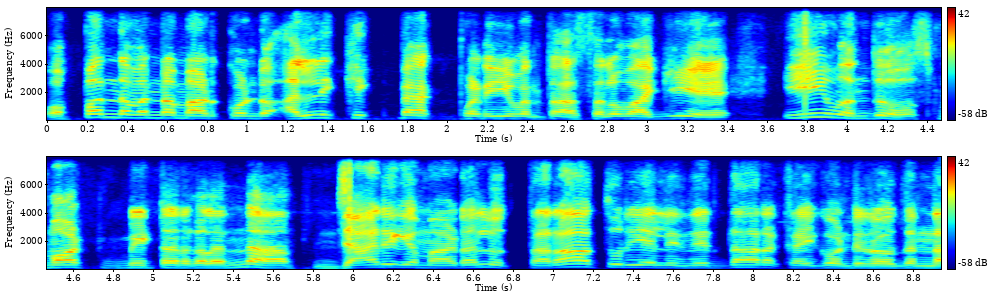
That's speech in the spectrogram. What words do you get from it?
ಒಪ್ಪಂದವನ್ನ ಮಾಡಿಕೊಂಡು ಅಲ್ಲಿ ಕಿಕ್ ಬ್ಯಾಕ್ ಪಡೆಯುವಂತಹ ಸಲುವಾಗಿಯೇ ಈ ಒಂದು ಸ್ಮಾರ್ಟ್ ಮೀಟರ್ಗಳನ್ನ ಜಾರಿಗೆ ಮಾಡಲು ತರಾತುರಿಯಲ್ಲಿ ನಿರ್ಧಾರ ಕೈಗೊಂಡಿರೋದನ್ನ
